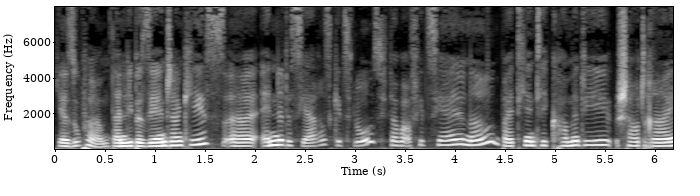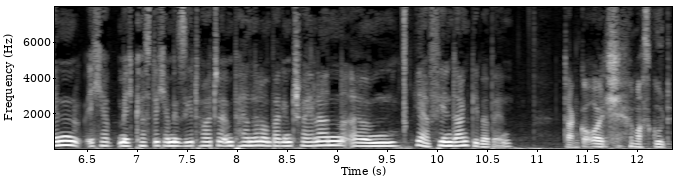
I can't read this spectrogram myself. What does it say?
ja, super. Dann, liebe Serienjunkies, äh, Ende des Jahres geht's los. Ich glaube offiziell, ne? Bei TNT Comedy. Schaut rein. Ich habe mich köstlich amüsiert heute im Panel und bei den Trailern. Ähm, ja, vielen Dank, lieber Ben. Danke euch. Mach's gut.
